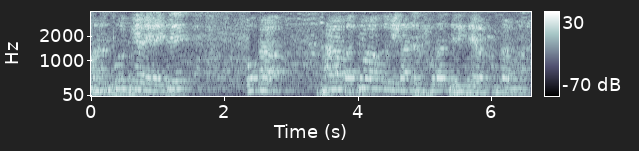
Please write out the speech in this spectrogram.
మనస్ఫూర్తిగా నేనైతే ఒక చాలా భక్తిభావంతో మీకు అందరికీ కూడా తెలియజేయాలనుకుంటా ఉన్నాను.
